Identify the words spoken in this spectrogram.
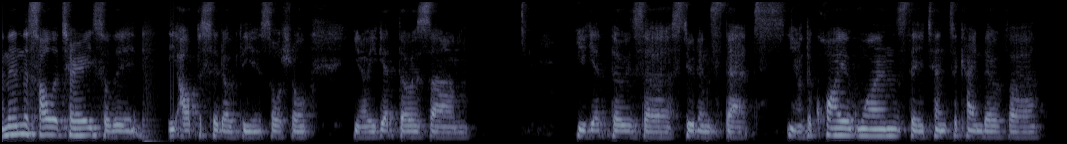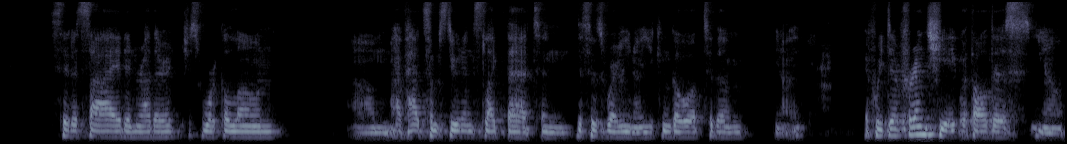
And then the solitary, so the the opposite of the social. You know, you get those um, you get those uh, students that you know the quiet ones. They tend to kind of uh, sit aside and rather just work alone. Um, I've had some students like that, and this is where you know you can go up to them you know, if we differentiate with all this, you know,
